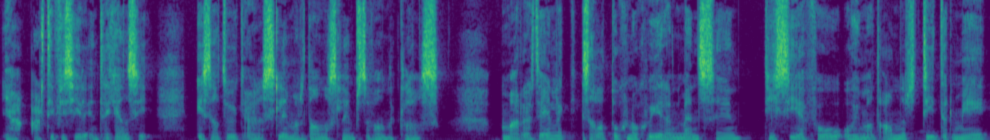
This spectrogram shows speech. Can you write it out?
ja, artificiële intelligentie is natuurlijk hè, slimmer dan de slimste van de klas. Maar uiteindelijk zal het toch nog weer een mens zijn, die CFO of iemand anders, die ermee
